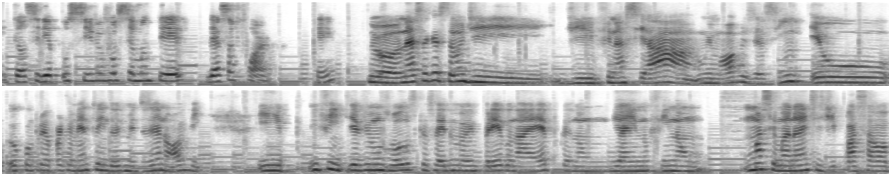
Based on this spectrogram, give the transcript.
Então, seria possível você manter dessa forma, Nessa questão de, de financiar um imóveis e assim, eu, eu comprei um apartamento em 2019 e, enfim, teve uns rolos que eu saí do meu emprego na época, não, e aí no fim, não, uma semana antes de passar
